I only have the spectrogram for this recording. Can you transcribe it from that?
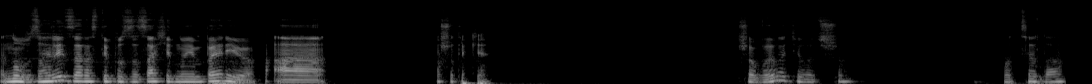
Ну, взагалі зараз, типу, за Західну імперію, а. А що таке? Що, вилетіло чи що? Оце да.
